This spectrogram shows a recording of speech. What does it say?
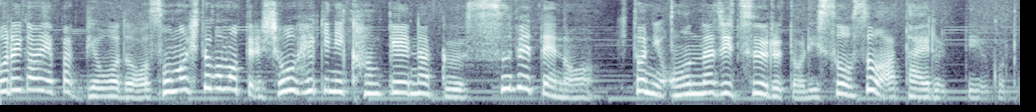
これがやっぱり平等その人が持ってる障壁に関係なく全ての人に同じツールとリソースを与えるっていうこと。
